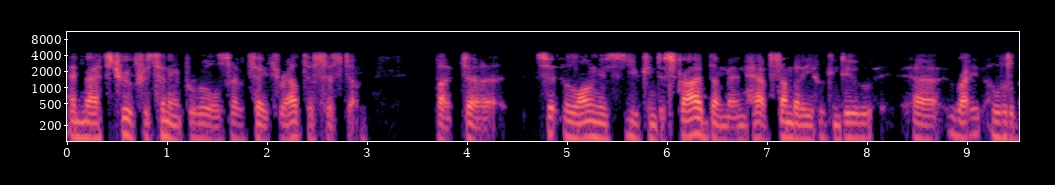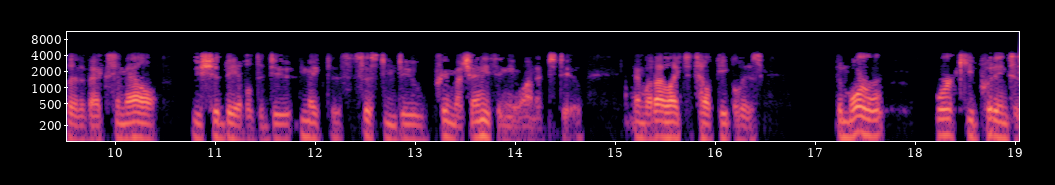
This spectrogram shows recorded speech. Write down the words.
and that's true for up rules, I would say, throughout the system. But uh, so long as you can describe them and have somebody who can do uh, write a little bit of XML you should be able to do make the system do pretty much anything you want it to do. And what I like to tell people is the more work you put into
